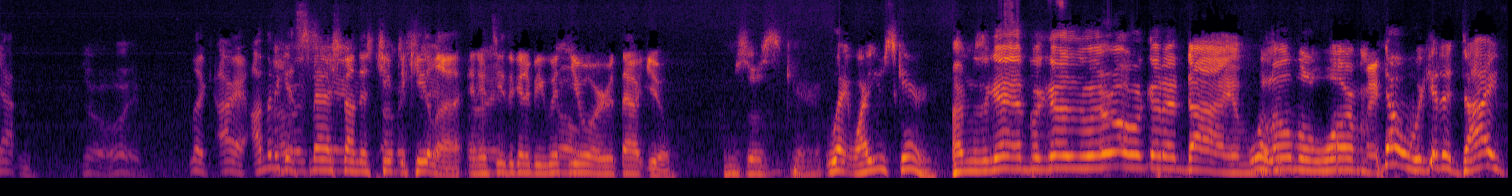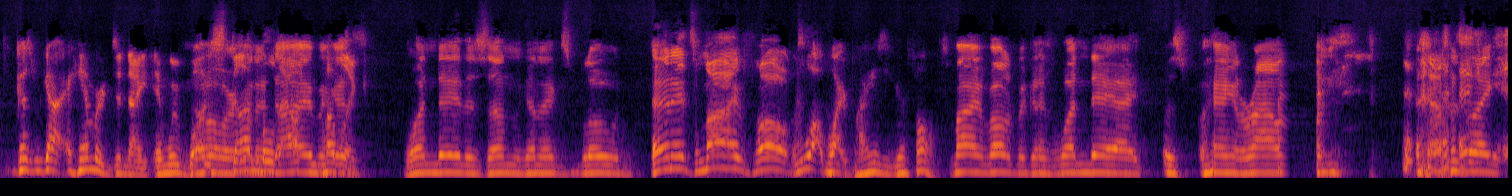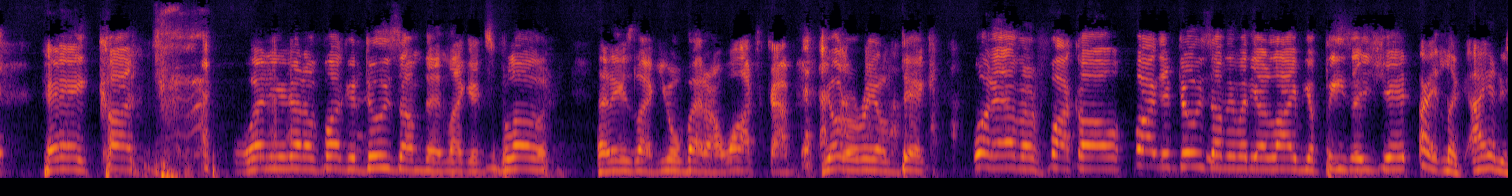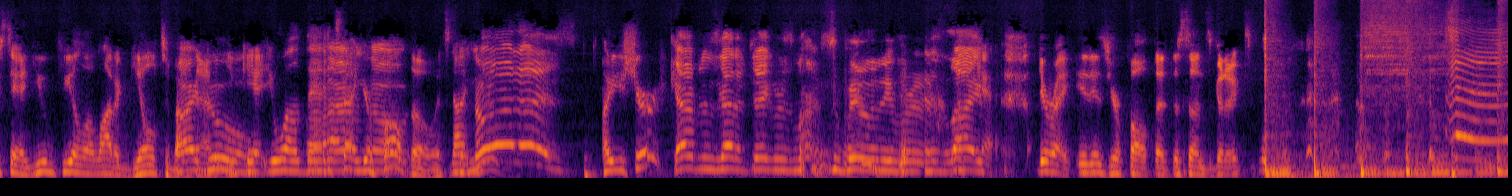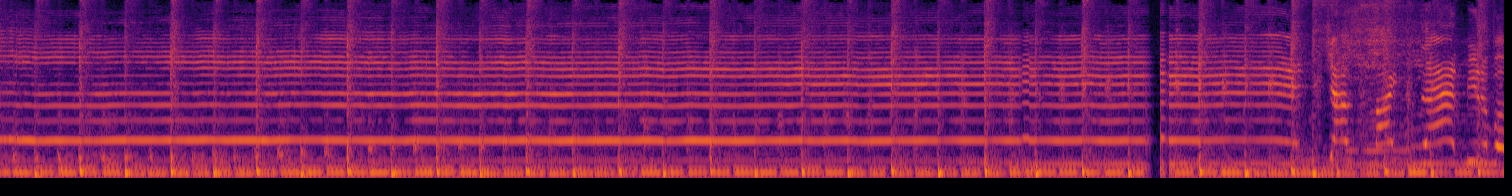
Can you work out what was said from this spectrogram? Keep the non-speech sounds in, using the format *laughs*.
Captain. Yo. Look, all right, I'm gonna get smashed ashamed. on this cheap tequila, ashamed, and it's right? either gonna be with No. you or without you. I'm so scared. Wait, why are you scared? I'm scared because we're all gonna die of Well, global warming. No, we're gonna die because we got hammered tonight, and we're, No, we're gonna stumbled out die in because public. One day the sun's gonna explode, and it's my fault. What? Why? Why is it your fault? It's my fault because one day I was hanging around I was like, hey, cunt, when are you gonna fucking do something like explode? And he's like, you better watch, Cap. You're a real dick. Whatever, fucko. Fucking do something with your life, you piece of shit. All right, look, I understand you feel a lot of guilt about I that. but do. You can't. You well, then it's I not your know. fault though. It's not. no, your- it is. Are you sure? Captain's got to take responsibility for his *laughs* life. Yeah, You're right. It is your fault that the sun's gonna explode. *laughs*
